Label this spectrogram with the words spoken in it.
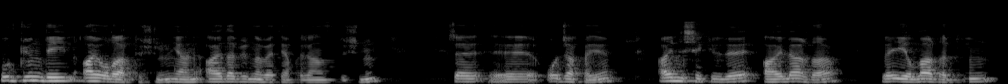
Bu gün değil ay olarak düşünün. Yani ayda bir nöbet yapacağınızı düşünün. İşte e, Ocak ayı. Aynı şekilde aylar da ve yıllar da bütün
